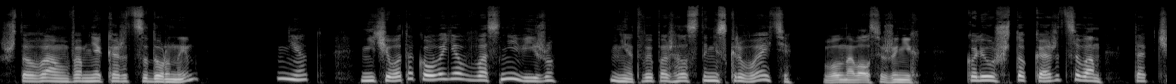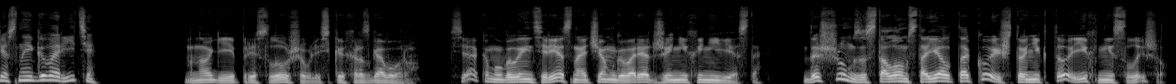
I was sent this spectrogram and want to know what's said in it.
что вам во мне кажется дурным?» «Нет, ничего такого я в вас не вижу. Нет, вы, пожалуйста, не скрывайте», — волновался жених. «Коли уж что кажется вам, так честно и говорите». Многие прислушивались к их разговору. Всякому было интересно, о чем говорят жених и невеста. Да шум за столом стоял такой, что никто их не слышал.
